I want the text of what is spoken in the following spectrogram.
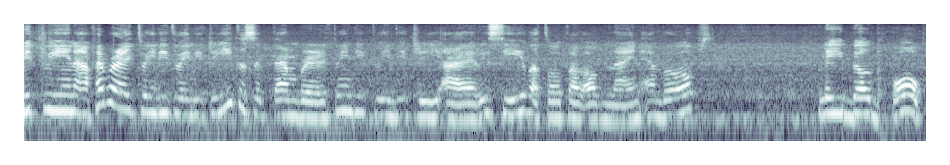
between uh, February 2023 to September 2023, I received a total of 9 envelopes labeled Hope,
